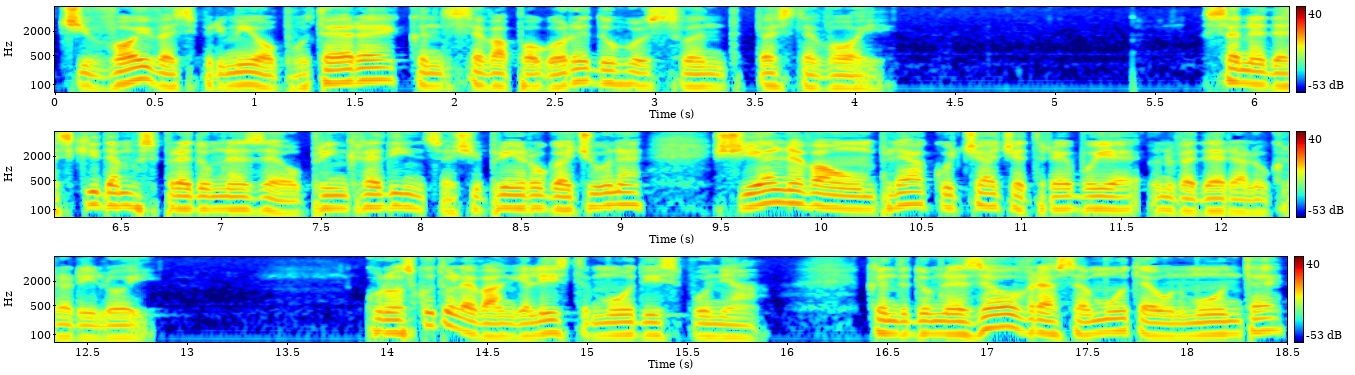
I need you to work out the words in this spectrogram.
Ci voi veți primi o putere când se va pogorâ Duhul Sfânt peste voi să ne deschidem spre Dumnezeu prin credință și prin rugăciune și El ne va umplea cu ceea ce trebuie în vederea lucrării Lui. Cunoscutul evanghelist Moody spunea, Când Dumnezeu vrea să mute un munte,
